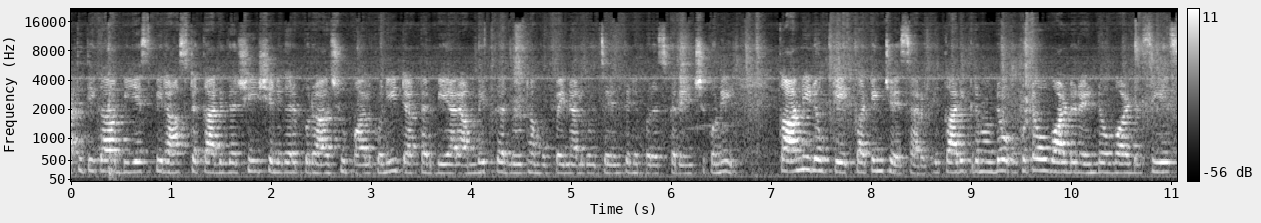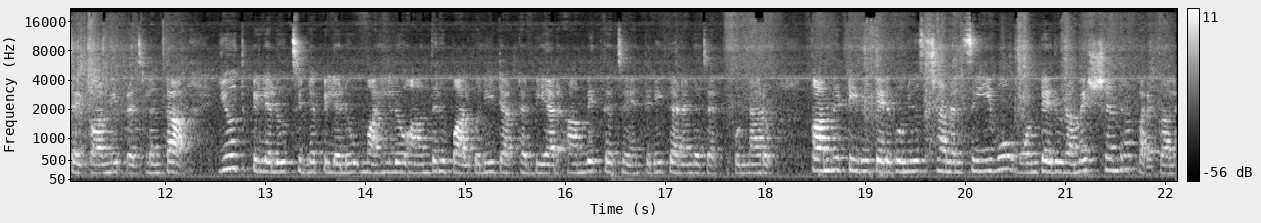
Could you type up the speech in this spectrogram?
అతిథిగా బీఎస్పీ రాష్ట్ర కార్యదర్శి శనిగరపు రాజు పాల్గొని డాక్టర్ బిఆర్ అంబేద్కర్ నూట ముప్పై నాలుగో జయంతిని పురస్కరించుకుని కాలనీలో కేక్ కటింగ్ చేశారు. ఈ కార్యక్రమంలో ఒకటో వార్డు రెండో వార్డు సిఎస్ఐ కాలనీ ప్రజలంతా యూత్ పిల్లలు చిన్నపిల్లలు మహిళలు అందరూ పాల్గొని డాక్టర్ బిఆర్ అంబేద్కర్ జయంతిని ఘనంగా జరుపుకున్నారు. Comrade TV Telugu news channel CEO Onteru Ramesh Chandra Parakala.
